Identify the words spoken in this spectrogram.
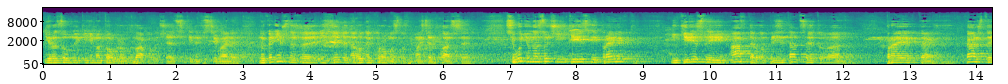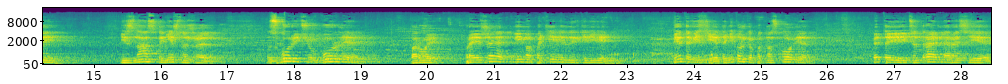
и «Разумный кинематограф», два, получается, кинофестиваля. Ну, конечно же, изделия народных промыслов и мастер-классы. Сегодня у нас очень интересный проект, интересный автор. Вот презентация этого проекта. Каждый из нас, конечно же, с горечью в горле порой проезжает мимо потерянных деревень. Это везде, это не только Подмосковье, это и центральная Россия,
